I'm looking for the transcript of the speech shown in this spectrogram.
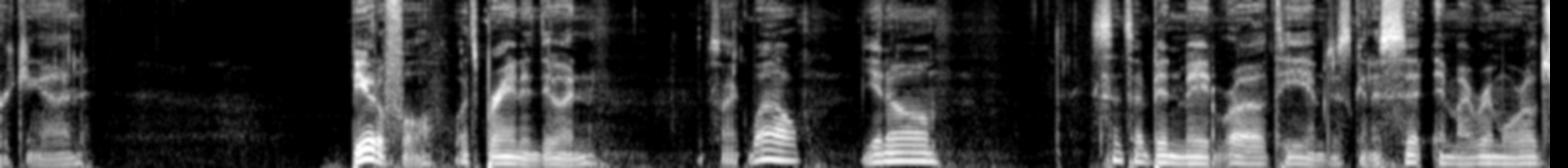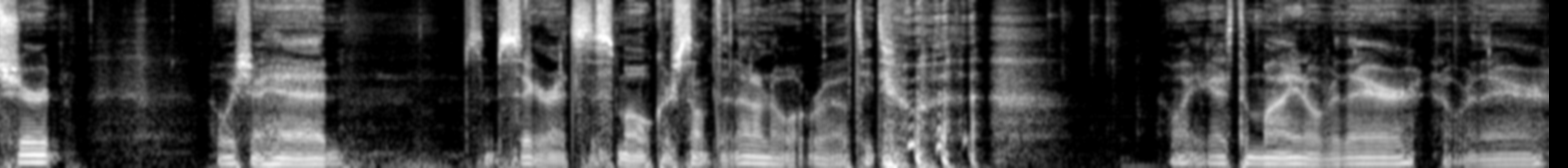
working on. Beautiful. What's Brandon doing? It's like, well, you know, since I've been made royalty, I'm just going to sit in my RimWorld shirt. I wish I had some cigarettes to smoke or something. I don't know what royalty do. I want you guys to mine over there and over there.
